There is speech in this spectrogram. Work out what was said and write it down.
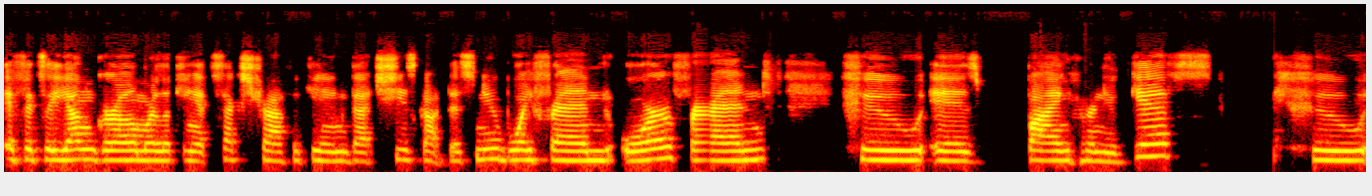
if it's a young girl and we're looking at sex trafficking, that she's got this new boyfriend or friend who is buying her new gifts, who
